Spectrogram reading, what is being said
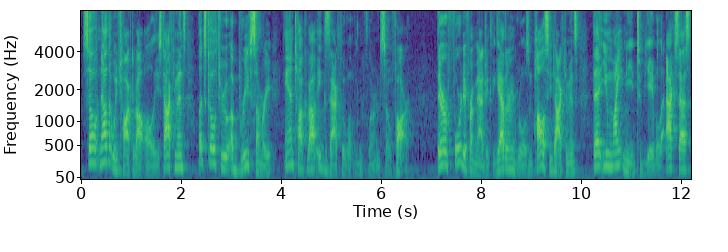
So now that we've talked about all these documents, let's go through a brief summary and talk about exactly what we've learned so far. There are four different Magic the Gathering rules and policy documents that you might need to be able to access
